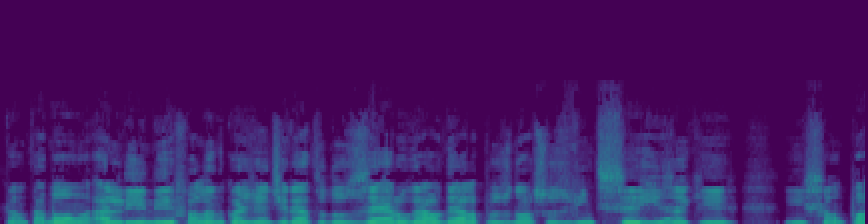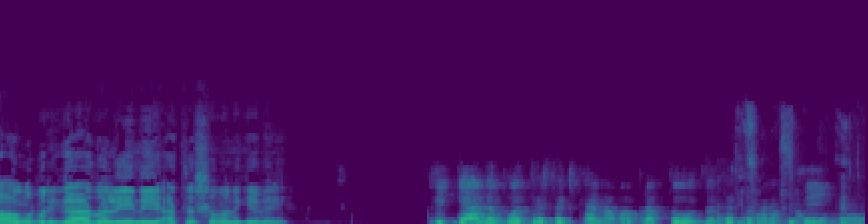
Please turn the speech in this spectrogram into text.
Então tá bom. Aline falando com a gente direto do zero grau dela para os nossos 26 é. aqui em São Paulo. Obrigado, Aline. Até semana que vem. Obrigada. Boa terça de carnaval para todos. Até Informação semana que vem. É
